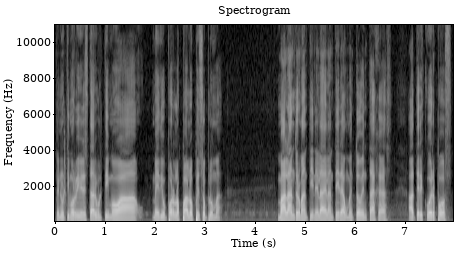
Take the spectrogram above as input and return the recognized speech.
Penúltimo River Star, último a medio por los palos, peso pluma. Malandro mantiene la delantera, aumentó ventajas a tres cuerpos.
